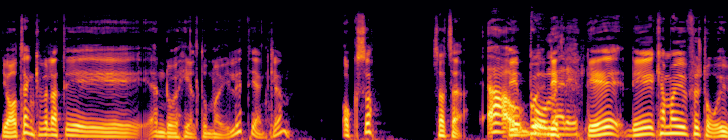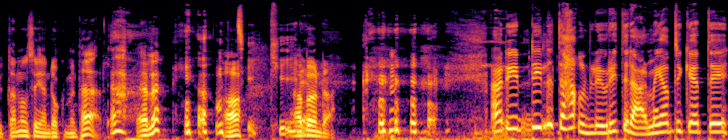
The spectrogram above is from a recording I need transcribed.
jag tänker väl att det är ändå helt omöjligt egentligen. Också. Så att säga. Ja, Det, och gå med det. det, det, kan man ju förstå utan att se en dokumentär. Eller? Ja, tycker ju jag det. Ja, det, det är lite halvlurigt det där men jag tycker att det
